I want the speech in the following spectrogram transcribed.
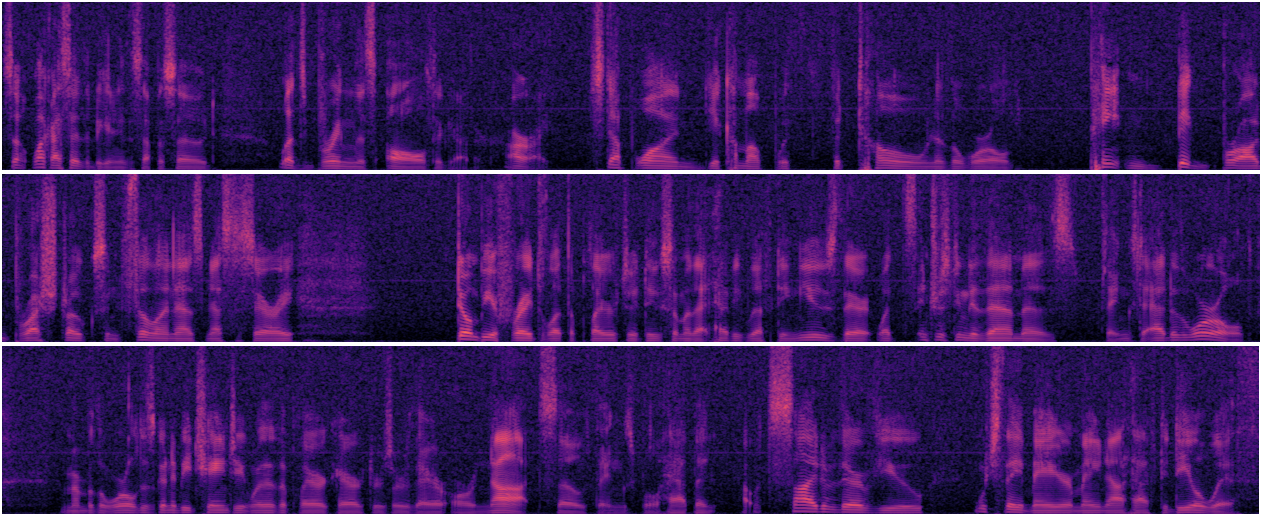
So, like I said at the beginning of this episode, let's bring this all together. All right. Step one, you come up with the tone of the world painting big, broad brushstrokes and fill in as necessary. Don't be afraid to let the players to do some of that heavy lifting. Use their what's interesting to them as things to add to the world. Remember, the world is going to be changing whether the player characters are there or not, so things will happen outside of their view, which they may or may not have to deal with.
